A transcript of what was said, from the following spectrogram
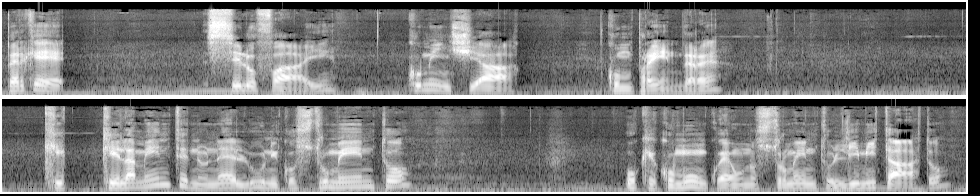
Perché se lo fai, cominci a comprendere che, che la mente non è l'unico strumento o che comunque è uno strumento limitato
